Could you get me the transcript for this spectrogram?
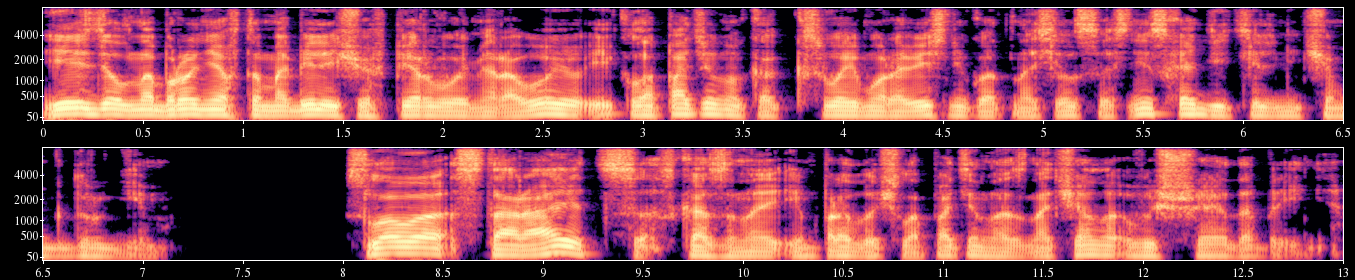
ездил на бронеавтомобиле еще в Первую мировую и к Лопатину, как к своему ровеснику, относился снисходительнее, чем к другим. Слово «старается», сказанное им про дочь Лопатина, означало высшее одобрение.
